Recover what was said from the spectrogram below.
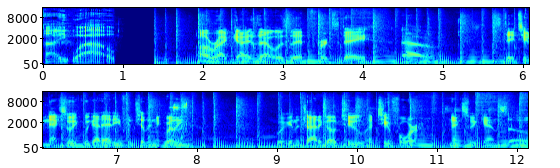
Uh, wow. All right, guys, that was it for today. Um, stay tuned next week. We got Eddie from Chilling and Grilling. We're gonna try to go to a two four next weekend. So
